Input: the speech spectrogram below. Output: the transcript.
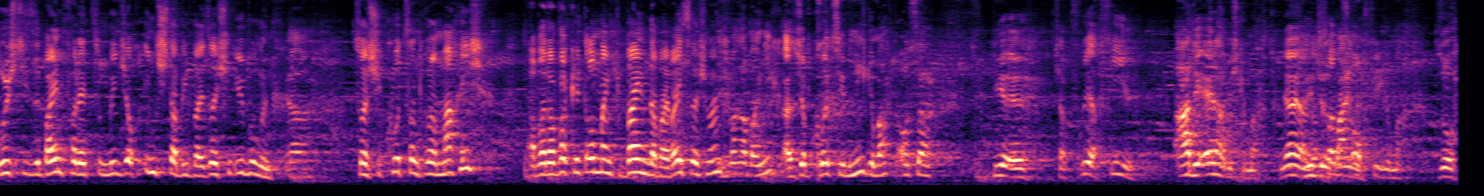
durch diese Beinverletzung bin ich auch instabil bei solchen Übungen. Ja. Solche Kurzhanteln mache ich, aber da wackelt auch mein Bein dabei, weißt du, was ich meine? Ich mache aber nie, also ich habe Kreuzheben nie gemacht, außer hier äh, Ich habe früher viel. ADL habe ich gemacht. Ja, ja, das Hintere habe ich auch viel gemacht. So.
